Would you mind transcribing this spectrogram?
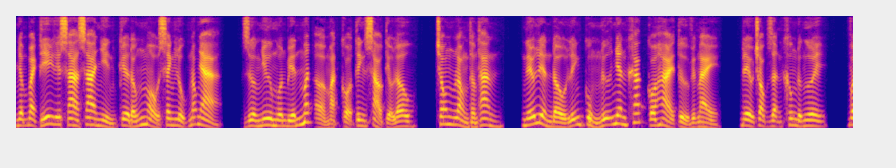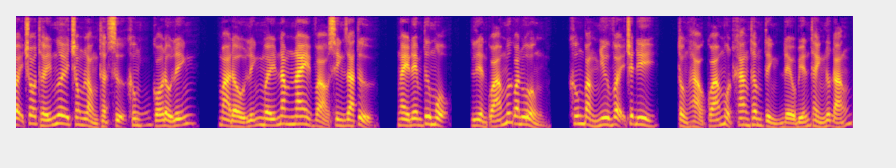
nhậm bạch đi xa xa nhìn kia đống màu xanh lục nóc nhà, dường như muốn biến mất ở mặt cỏ tinh xảo tiểu lâu, trong lòng thầm than, nếu liền đầu lĩnh cùng nữ nhân khác có hài tử việc này, đều chọc giận không được ngươi, vậy cho thấy ngươi trong lòng thật sự không có đầu lĩnh, mà đầu lĩnh mấy năm nay vào sinh ra tử, ngày đêm tư mộ, liền quá mức oan uổng, không bằng như vậy chết đi, tổng hảo quá một khang thâm tình đều biến thành nước đắng.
